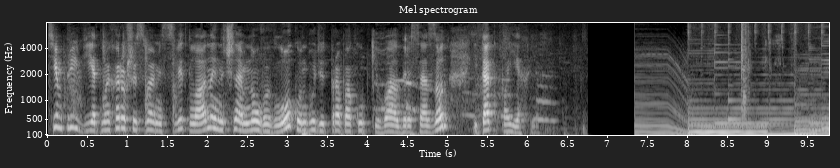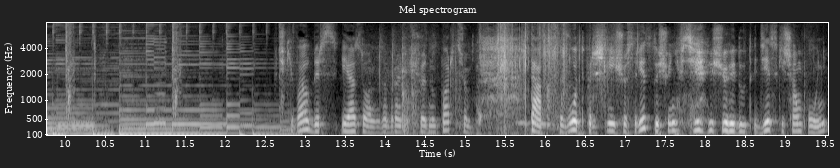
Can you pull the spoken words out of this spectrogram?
Всем привет, мои хорошие, с вами Светлана, и начинаем новый влог, он будет про покупки Wildberries Озон. Итак, поехали. Wildberries и Озон забрали еще одну партию. Так, вот пришли еще средства, еще не все, еще идут. Детский шампунь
